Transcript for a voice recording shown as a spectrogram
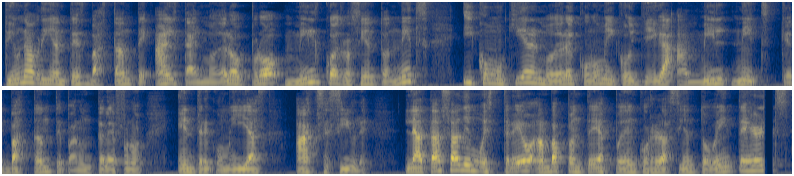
tiene una brillantez bastante alta. El modelo Pro 1400 nits y como quiera el modelo económico llega a 1000 nits, que es bastante para un teléfono entre comillas accesible. La tasa de muestreo, ambas pantallas pueden correr a 120 Hz,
